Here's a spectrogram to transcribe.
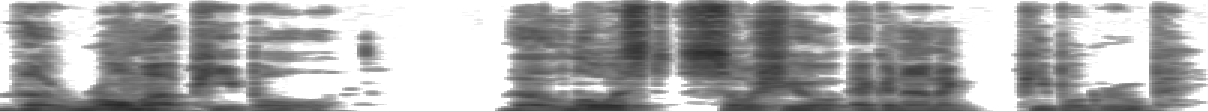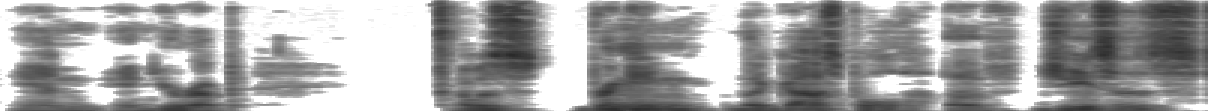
the Roma people, the lowest socioeconomic people group in, in Europe. I was bringing the gospel of Jesus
